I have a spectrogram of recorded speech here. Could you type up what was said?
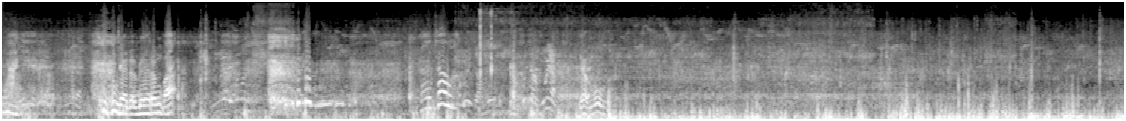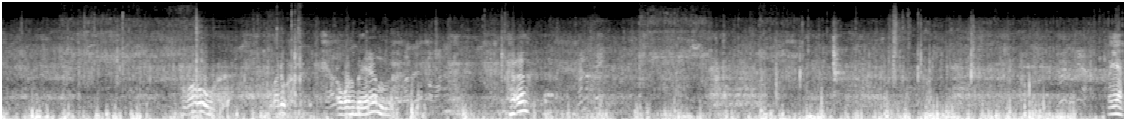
Wah, nggak ada berem pak. Kacau. Jambu ya? Jambu. Wow. Waduh. Allah berem. Hah? Oh iya.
